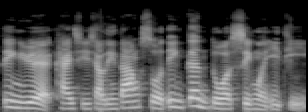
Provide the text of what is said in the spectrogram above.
订阅、开启小铃铛，锁定更多新闻议题。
